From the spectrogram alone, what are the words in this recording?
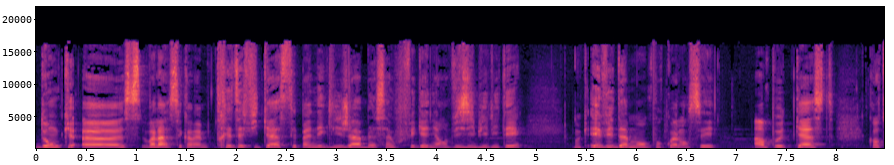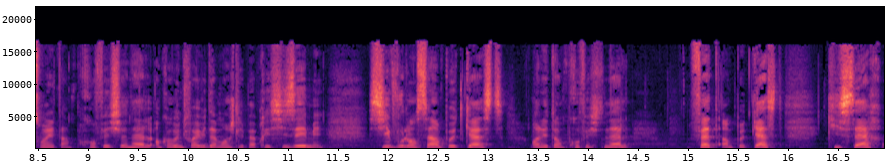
Donc euh, voilà, c'est quand même très efficace, c'est pas négligeable, ça vous fait gagner en visibilité. Donc évidemment, pourquoi lancer un podcast quand on est un professionnel? Encore une fois, évidemment, je ne l'ai pas précisé, mais si vous lancez un podcast en étant professionnel, faites un podcast qui sert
